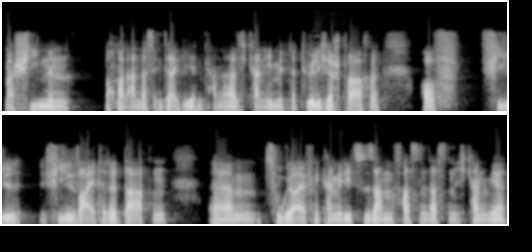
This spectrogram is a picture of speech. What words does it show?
Maschinen nochmal anders interagieren kann. Also ich kann eben mit natürlicher Sprache auf viel, viel weitere Daten ähm, zugreifen, kann mir die zusammenfassen lassen, ich kann mir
